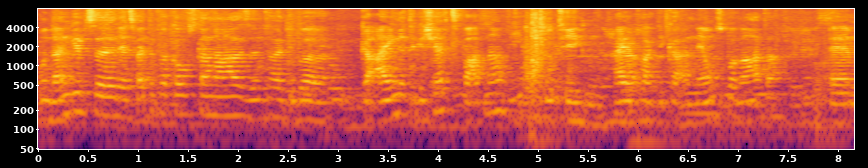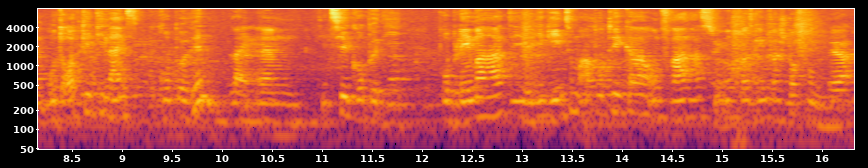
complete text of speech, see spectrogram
Und dann gibt es äh, der zweite Verkaufskanal, sind halt über geeignete Geschäftspartner wie Apotheken, Heilpraktiker, Ernährungsberater. Ähm, und dort geht die Lions-Gruppe hin, ähm, die Zielgruppe, die Probleme hat, die, die, gehen zum Apotheker und fragen, hast du irgendwas gegen Verstopfung? Ja.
